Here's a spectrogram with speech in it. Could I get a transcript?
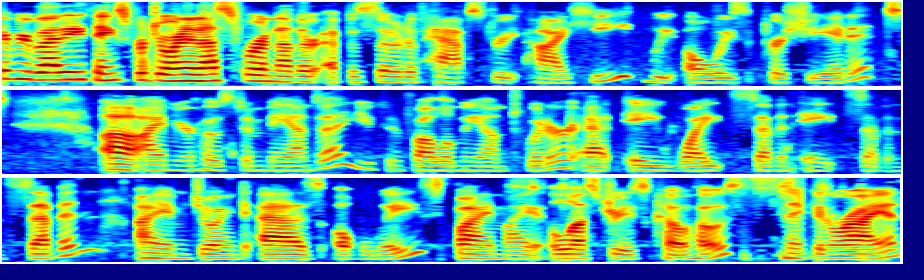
everybody. Thanks for joining us for another episode of Half Street High Heat. We always appreciate it. Uh, I'm your host, Amanda. You can follow me on Twitter at awhite7877. I am joined, as always, by my illustrious co hosts, Nick and Ryan.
